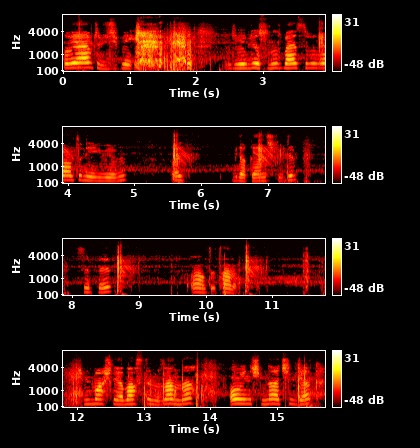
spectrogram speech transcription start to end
Buraya her türlü girebiliyorsunuz. Ben 06 diye giriyorum. Bir dakika yanlış girdim. 0 6 tamam. Şimdi başlaya bastığımız anda oyun şimdi açılacak.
